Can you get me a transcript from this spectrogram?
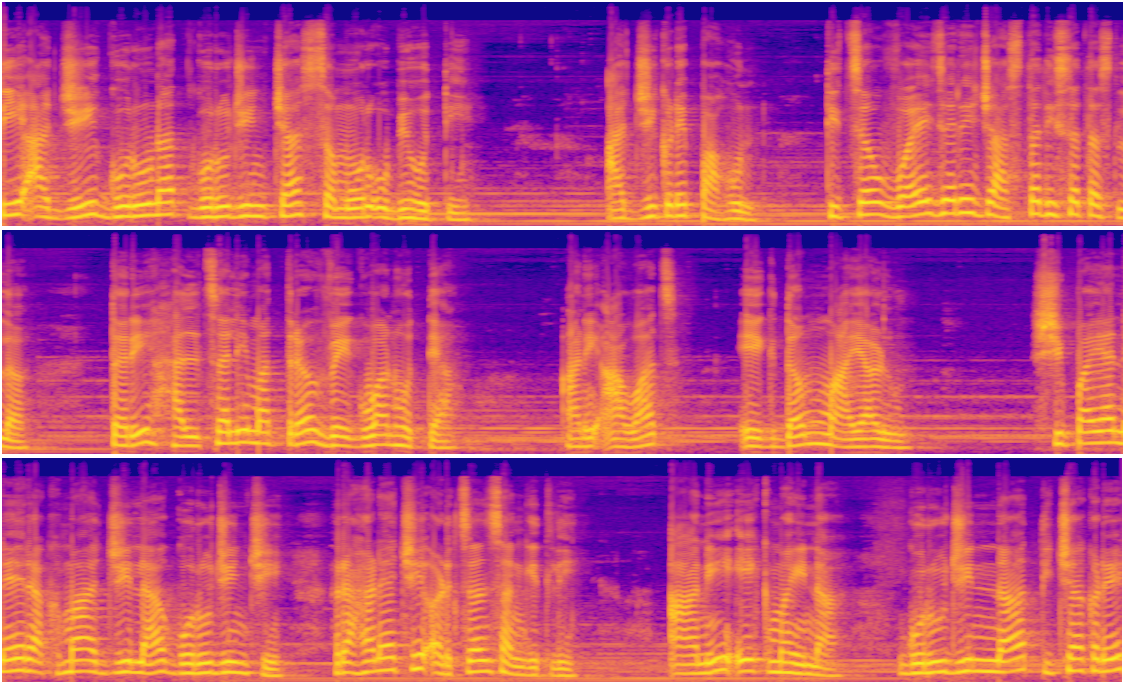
ती आजी गुरुनाथ गुरुजींच्या समोर उभी होती. आजीकडे पाहून तिचं वय जरी जास्त दिसत असलं तरी हालचाली मात्र वेगवान होत्या आणि आवाज एकदम मायाळू. शिपायाने रखमा आजीला गुरुजींची राहण्याची अडचण सांगितली आणि एक महिना गुरुजींना तिच्याकडे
